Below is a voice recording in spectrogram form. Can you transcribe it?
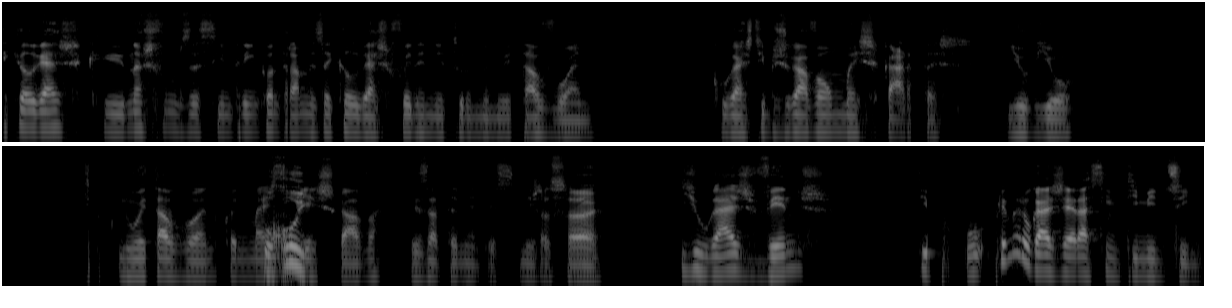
Aquele gajo que nós fomos assim, entre encontramos aquele gajo que foi da minha turma no oitavo ano. Que o gajo tipo jogava umas cartas, Yu-Gi-Oh! Tipo, no oitavo ano, quando mais O Rui. ninguém jogava. Exatamente, esse mesmo. Já sei. E o gajo vê-nos, tipo, o primeiro o gajo era assim timidozinho.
